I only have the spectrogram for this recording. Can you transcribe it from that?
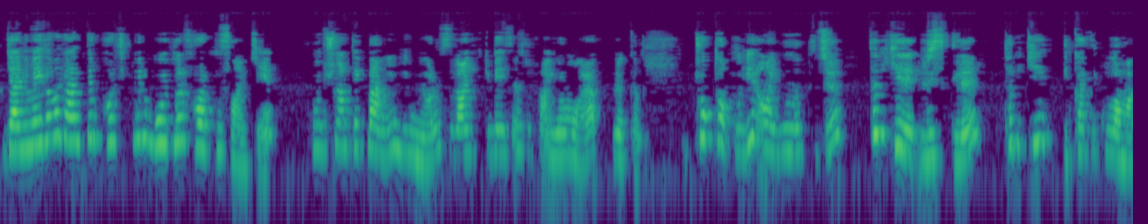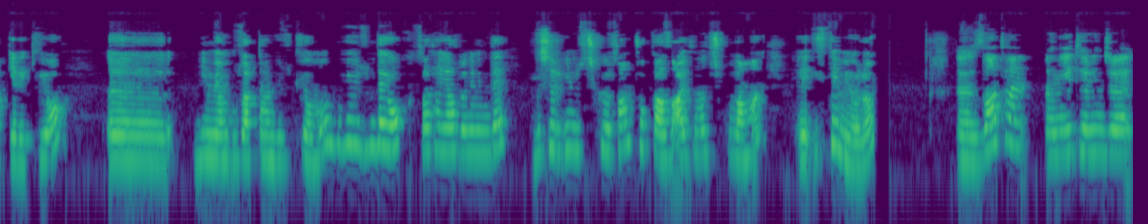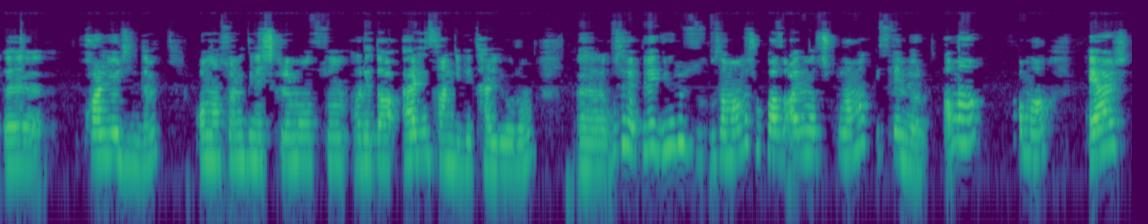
yani meydana geldikleri partiküllerin boyutları farklı sanki. Bunu düşünen tek ben miyim bilmiyorum. Siz aynı fikirdeyseniz lütfen yorum olarak bırakın. Çok tatlı bir aydınlatıcı. Tabii ki riskli. Tabii ki dikkatli kullanmak gerekiyor. Ee, bilmiyorum uzaktan gözüküyor mu? Bugün yüzümde yok. Zaten yaz döneminde dışarı gündüz çıkıyorsam çok fazla aydınlatıcı kullanmak e, istemiyorum. E, zaten hani yeterince e, parlıyor cildim. Ondan sonra güneş kremi olsun. Arada her insan gibi terliyorum. E, bu sebeple gündüz zamanında çok fazla aydınlatıcı kullanmak istemiyorum. Ama ama eğer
